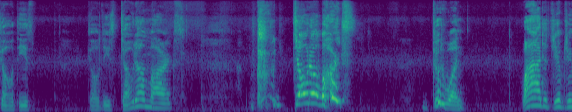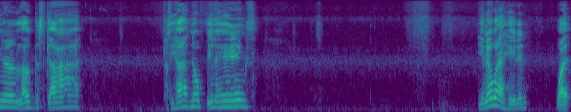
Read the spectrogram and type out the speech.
Goldie's go these dodo marks. dodo marks. Good one. Why does Jib Jr. love this guy? Because he has no feelings. You know what I hated? What?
